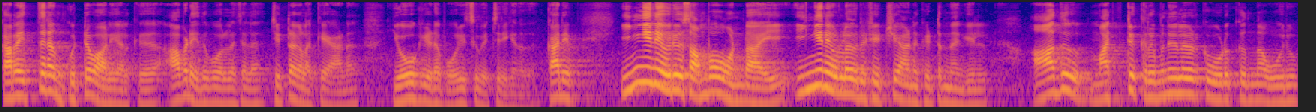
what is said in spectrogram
കാരണം ഇത്തരം കുറ്റവാളികൾക്ക് അവിടെ ഇതുപോലുള്ള ചില ചിട്ടകളൊക്കെയാണ് യോഗിയുടെ പോലീസ് വെച്ചിരിക്കുന്നത്. കാര്യം ഇങ്ങനെ ഒരു സംഭവം ഉണ്ടായി ഇങ്ങനെയുള്ള ഒരു ശിക്ഷയാണ് കിട്ടുന്നതെങ്കിൽ അത് മറ്റ് ക്രിമിനലുകൾക്ക് കൊടുക്കുന്ന ഒരു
